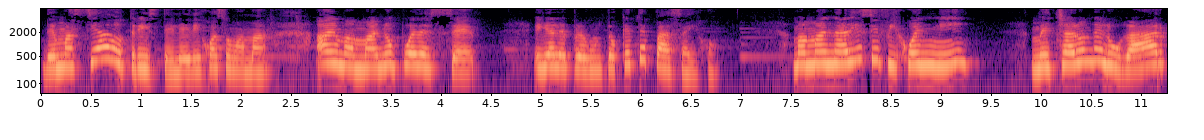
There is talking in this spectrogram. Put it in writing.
demasiado triste, le dijo a su mamá, Ay, mamá, no puede ser. Ella le preguntó, ¿qué te pasa, hijo? Mamá, nadie se fijó en mí. Me echaron del lugar,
